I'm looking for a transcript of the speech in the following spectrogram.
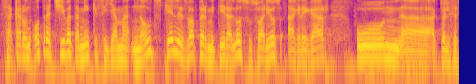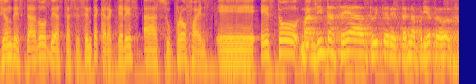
sacaron otra chiva también que se llama Notes, que les va a permitir a los usuarios agregar una actualización de estado de hasta 60 caracteres a su profile. Eh, esto. Maldita sea, Twitter está en aprietos.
